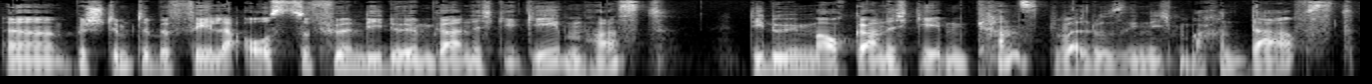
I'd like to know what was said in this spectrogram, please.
äh, bestimmte Befehle auszuführen, die du ihm gar nicht gegeben hast, die du ihm auch gar nicht geben kannst, weil du sie nicht machen darfst,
